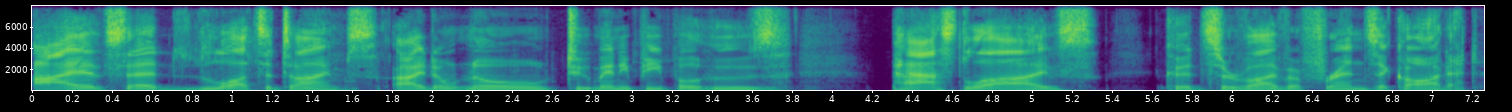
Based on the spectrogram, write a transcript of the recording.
I have said lots of times, I don't know too many people whose past lives could survive a forensic audit.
